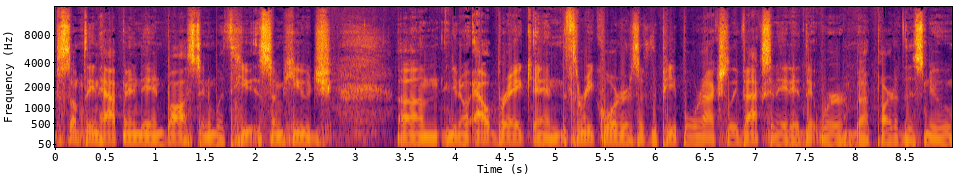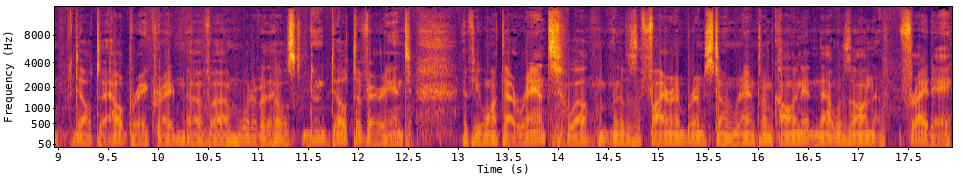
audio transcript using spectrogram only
something happened in Boston with hu- some huge um, you know, outbreak, and three quarters of the people were actually vaccinated that were uh, part of this new Delta outbreak, right? Of uh, whatever the hell is Delta variant. If you want that rant, well, it was the fire and brimstone rant, I'm calling it, and that was on Friday.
